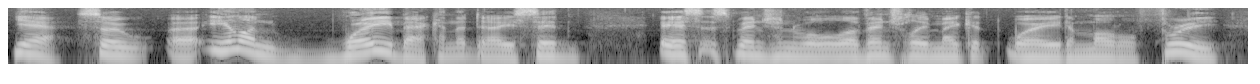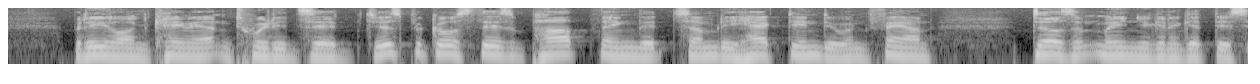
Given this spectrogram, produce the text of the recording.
Yeah, so uh, Elon, way back in the day, said air suspension will eventually make its way to Model 3. But Elon came out and tweeted, said, just because there's a part thing that somebody hacked into and found doesn't mean you're going to get this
